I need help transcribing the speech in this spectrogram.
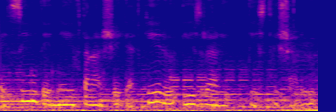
egy szintén névtelenséget kérő izraeli tisztviselő.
